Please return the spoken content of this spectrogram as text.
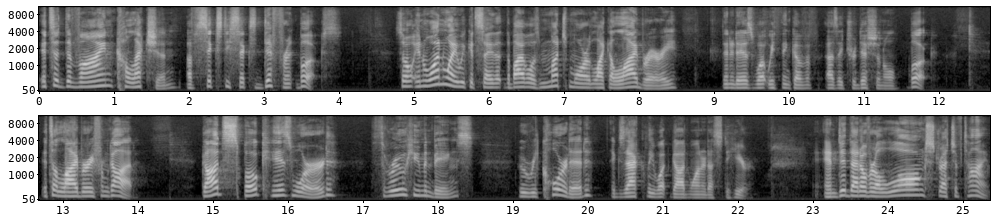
It's a divine collection of 66 different books. So, in one way, we could say that the Bible is much more like a library than it is what we think of as a traditional book. It's a library from God. God spoke His word through human beings who recorded exactly what God wanted us to hear and did that over a long stretch of time.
